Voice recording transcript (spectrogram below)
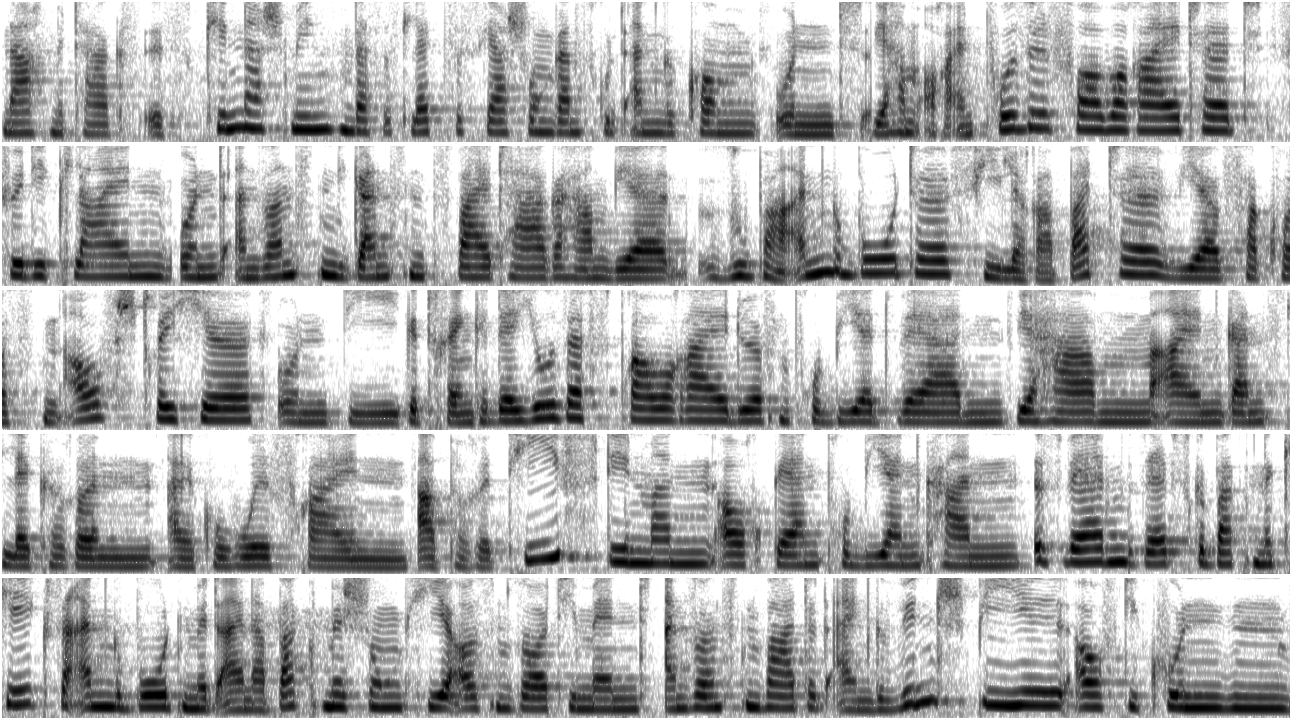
Nachmittags ist Kinderschminken. Das ist letztes Jahr schon ganz gut angekommen. Und wir haben auch ein Puzzle vorbereitet für die Kleinen. Und ansonsten die ganzen zwei Tage haben wir super Angebote, viele Rabatte. Wir verkosten Aufstriche und die Getränke der Josefsbrauerei dürfen probiert werden. Wir haben einen ganz leckeren alkoholfreien Aperitif, den man auch gern probieren kann. Es werden selbstgebackene Kekse angeboten mit einer Backmischung hier aus dem Sortiment. Ansonsten wartet ein Gewinnspiel auf die Kunden,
